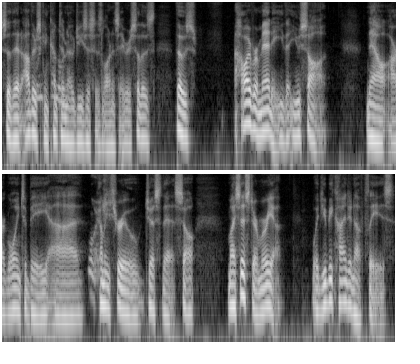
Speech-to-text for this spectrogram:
so that others can come to know Jesus as Lord and Savior. So those those however many that you saw now are going to be uh, coming through just this. So my sister Maria, would you be kind enough, please,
